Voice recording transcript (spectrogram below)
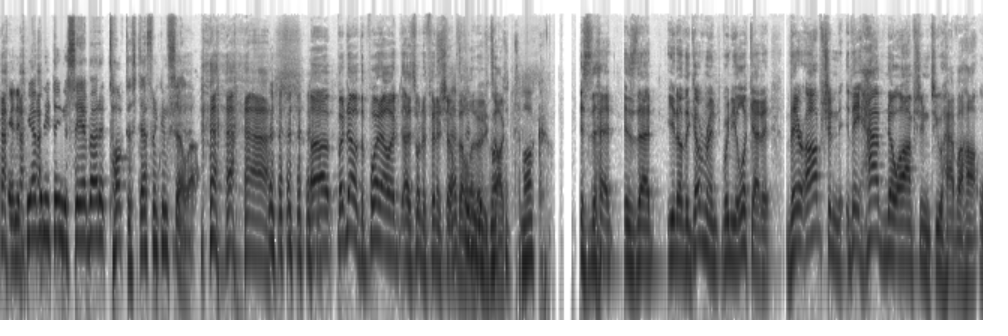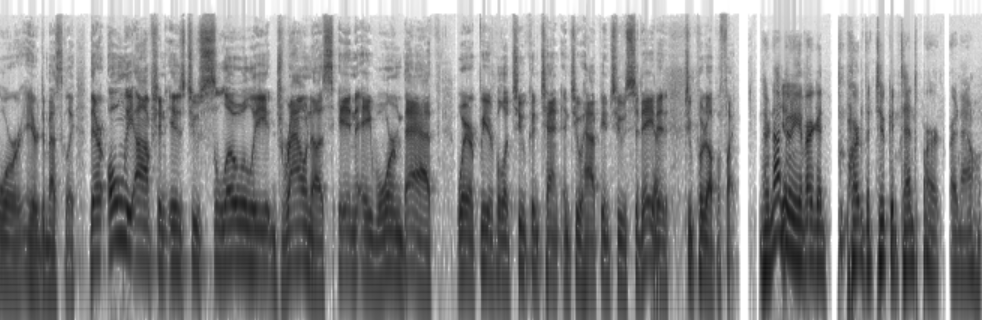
and if you have anything to say about it, talk to Stephan Kinsella. uh, but no, the point I, would, I just want to finish up. that got talk. to talk. Is that is that you know the government when you look at it their option they have no option to have a hot war here domestically their only option is to slowly drown us in a warm bath where people are too content and too happy and too sedated to put up a fight They're not Yep. doing a very good part of the too content part right now.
